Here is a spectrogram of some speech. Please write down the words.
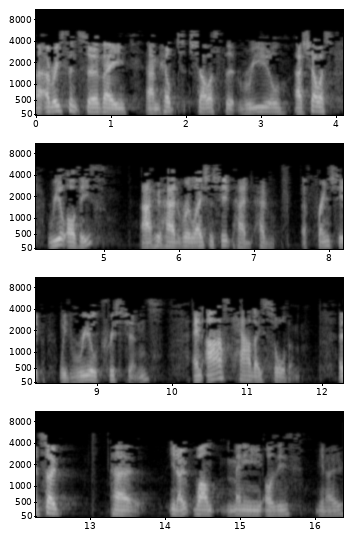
Uh, a recent survey um, helped show us that real, uh, show us real Aussies uh, who had relationship, had had a friendship with real Christians, and asked how they saw them. And so, uh, you know, while many Aussies, you know,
